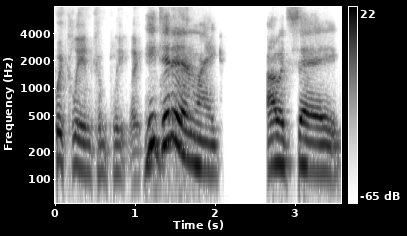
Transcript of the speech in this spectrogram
quickly and completely. He did it in like, I would say,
